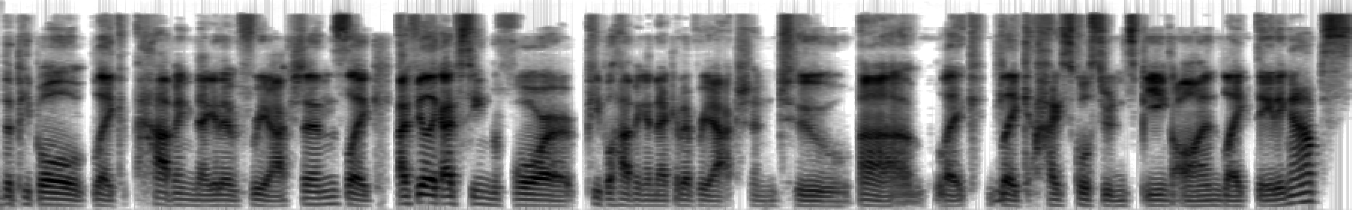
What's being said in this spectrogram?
the people like having negative reactions, like I feel like I've seen before people having a negative reaction to um like like high school students being on like dating apps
